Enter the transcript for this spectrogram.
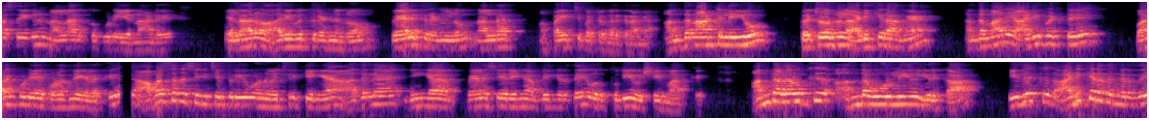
வசதிகளும் நல்லா இருக்கக்கூடிய நாடு. எல்லாரும் அறிவு திறனிலும் வேலை திறனிலும் நல்ல பயிற்சி பெற்றவங்க இருக்கிறாங்க. அந்த நாட்டிலையும் பெற்றோர்கள் அடிக்கிறாங்க. அந்த மாதிரி அடிபட்டு வரக்கூடிய குழந்தைகளுக்கு அவசர சிகிச்சை பிரிவு ஒண்ணு வச்சிருக்கீங்க. அதுல நீங்க வேலை செய்யறீங்க அப்படிங்கறதே ஒரு புதிய விஷயமா இருக்கு. அந்த அளவுக்கு அந்த ஊர்லயும் இருக்கா? இதுக்கு அடிக்கிறதுங்கிறது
